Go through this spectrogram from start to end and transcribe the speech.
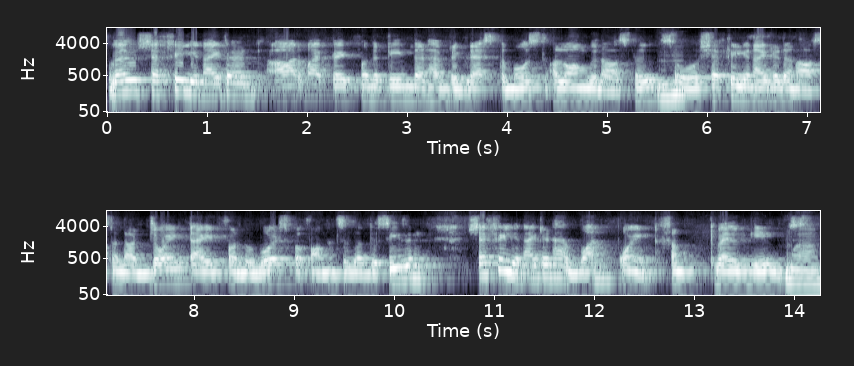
Well, Sheffield United are my pick for the team that have regressed the most, along with Arsenal. Mm-hmm. So Sheffield United and Arsenal are joint tied for the worst performances of the season. Sheffield United have one point from 12 games. Wow,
